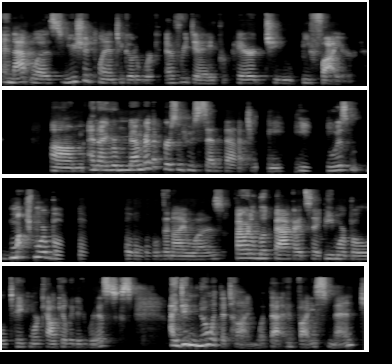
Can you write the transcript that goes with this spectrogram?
And that was you should plan to go to work every day prepared to be fired. Um, and I remember the person who said that to me, he, he was much more bold than I was. If I were to look back, I'd say be more bold, take more calculated risks. I didn't know at the time what that advice meant.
